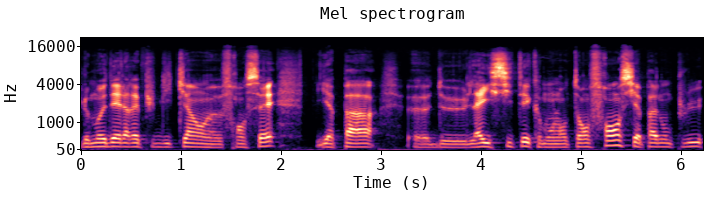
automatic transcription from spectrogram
modèle républicain français il n'y a pas euh, de laïcité comme on l'entend en France, il n'y a pas non plus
